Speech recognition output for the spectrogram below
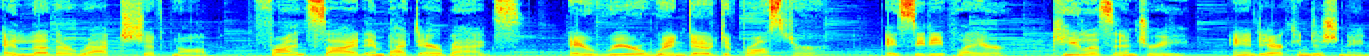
a leather wrapped shift knob, front side impact airbags, a rear window defroster, a CD player, keyless entry, and air conditioning.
